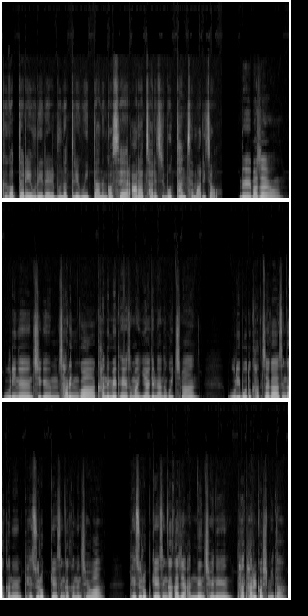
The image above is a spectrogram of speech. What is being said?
그것들이 우리를 무너뜨리고 있다는 것을 알아차리지 못한 채 말이죠. 네, 맞아요. 우리는 지금 살인과 간음에 대해서만 이야기를 나누고 있지만 우리 모두 각자가 생각하는 대수롭게 생각하는 죄와 대수롭게 생각하지 않는 죄는 다 다를 것입니다.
